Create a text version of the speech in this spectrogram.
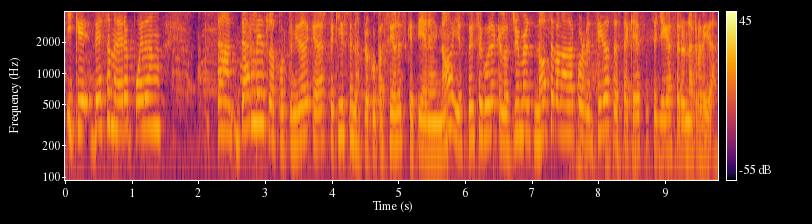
y que de esa manera puedan uh, darles la oportunidad de quedarse aquí sin las preocupaciones que tienen, ¿no? Y estoy segura que los Dreamers no se van a dar por vencidos hasta que eso se llegue a ser una realidad.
